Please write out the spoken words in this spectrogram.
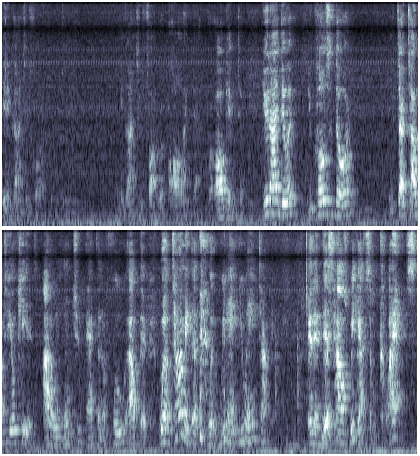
you done gone too far. You done gone too far. We're all like that. We're all given to it. You and I do it. You close the door. You start talking to your kids. I don't want you acting a fool out there. Well, Tommy does. Well, we ain't. You ain't Tommy. And in this house, we got some class.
